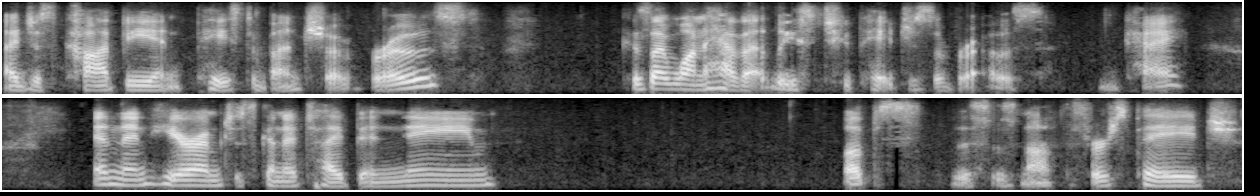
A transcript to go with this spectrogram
I just copy and paste a bunch of rows because I want to have at least two pages of rows, okay? And then here I'm just going to type in name Oops, this is not the first page.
